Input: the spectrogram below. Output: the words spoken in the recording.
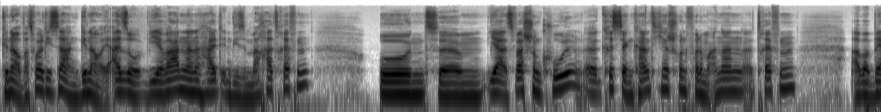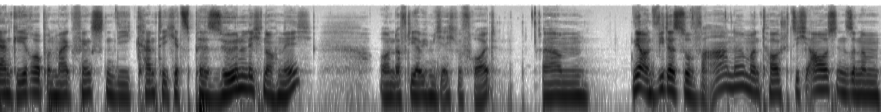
genau, was wollte ich sagen? Genau, also wir waren dann halt in diesem Machertreffen und ähm, ja, es war schon cool. Äh, Christian kannte ich ja schon von einem anderen Treffen, aber Bernd Gerob und Mike Pfingsten, die kannte ich jetzt persönlich noch nicht. Und auf die habe ich mich echt gefreut. Ähm, ja, und wie das so war, ne, man tauscht sich aus in so einem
